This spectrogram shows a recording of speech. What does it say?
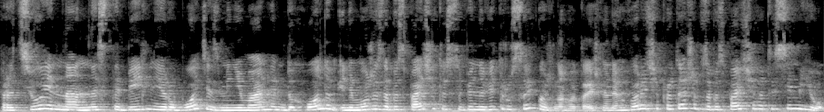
працює на нестабільній роботі з мінімальним доходом і не може забезпечити собі нові труси кожного тижня, не говорячи про те, щоб забезпечувати сім'ю.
